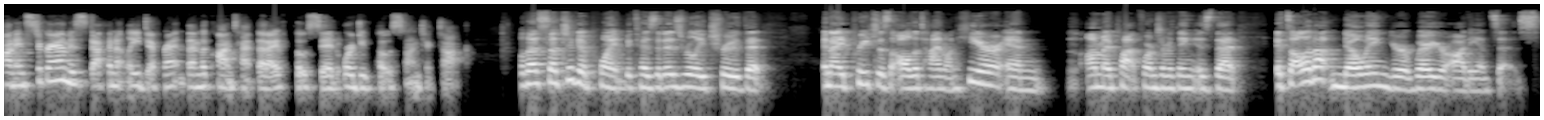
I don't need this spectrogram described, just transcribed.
on Instagram is definitely different than the content that I've posted or do post on TikTok. Well, that's such a good point because it is really true that, and I preach this all the time on here and on my platforms, everything is that it's all about knowing your where your audience is.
